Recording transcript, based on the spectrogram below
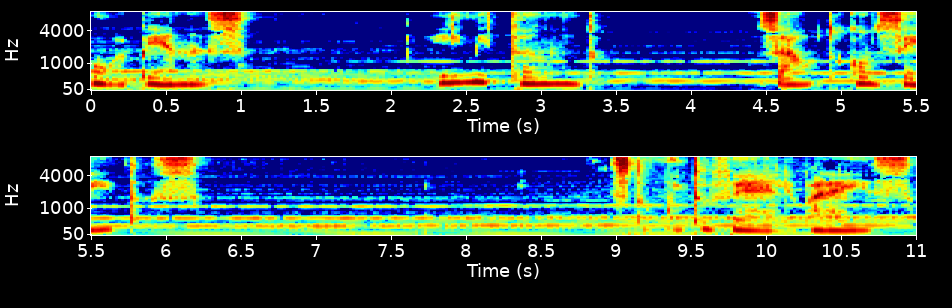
Ou apenas limitando os autoconceitos Estou muito velho para isso.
